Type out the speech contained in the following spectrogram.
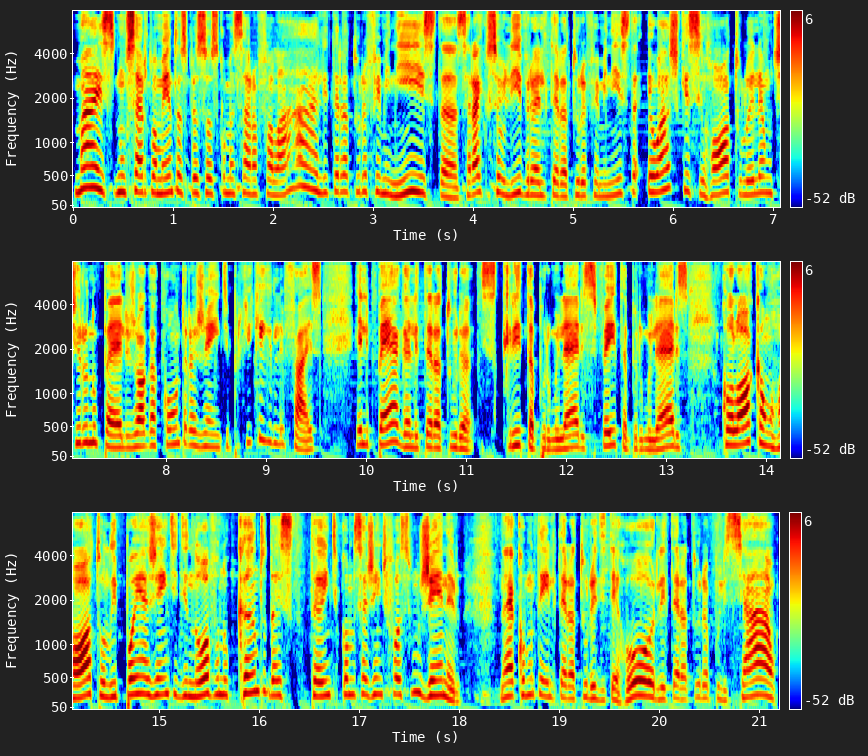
mas, num certo momento, as pessoas começaram a falar, ah, literatura feminista, será que o seu livro é literatura feminista? Eu acho que esse rótulo, ele é um tiro no pé, ele joga contra a gente. Por que, que ele faz? Ele pega a literatura escrita por mulheres, feita por mulheres, coloca um rótulo e põe a gente de novo no canto da estante como se a gente fosse um gênero, né? Como tem literatura de terror, literatura policial,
